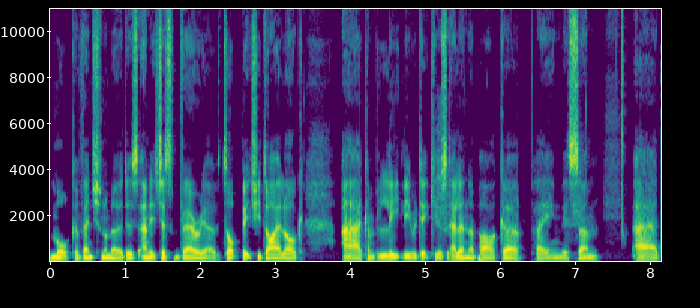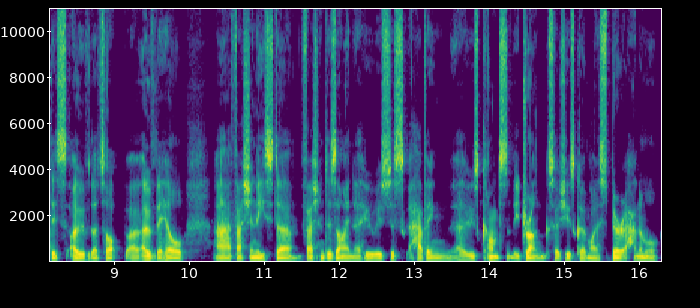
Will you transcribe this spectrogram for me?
more conventional murders, and it's just very over the top, bitchy dialogue, uh, completely ridiculous. Eleanor Parker playing this um, uh, this over the top, uh, over the hill uh, fashionista, fashion designer who is just having, uh, who's constantly drunk. So she's got my spirit animal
